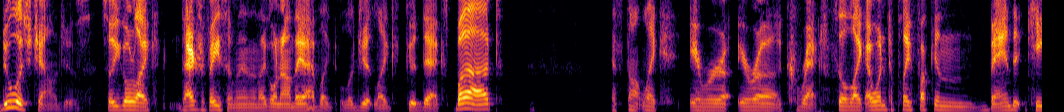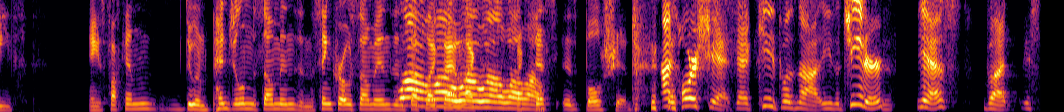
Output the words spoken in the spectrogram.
duelist challenges. So you go like to actually face them, and then like go down, they have like legit like good decks, but it's not like era era correct. So like I went to play fucking Bandit Keith. And he's fucking doing pendulum summons and synchro summons and whoa, stuff like whoa, that. I'm whoa, like, whoa, whoa, like, whoa! this is bullshit. That's horseshit. Yeah, Keith was not. He's a cheater, yes, but he's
